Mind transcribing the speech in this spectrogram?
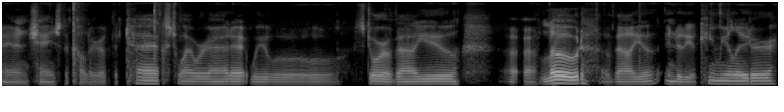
and change the color of the text while we're at it we will store a value uh, uh, load a value into the accumulator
